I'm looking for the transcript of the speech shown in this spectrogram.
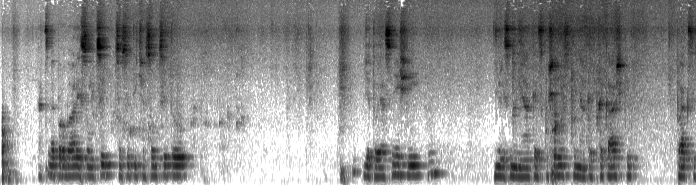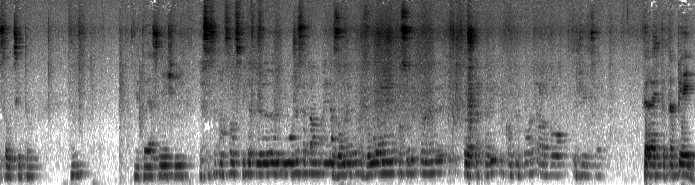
Tak jsme probrali soucit, co se týče soucitu. Je to jasnější. Měli jsme nějaké zkušenosti, nějaké překážky v praxi soucitu. Je to jasnější? Já jsem se tam chcel spýtat, může se tam i na zoumrelé osoby, které, které trpěly, kontemplovat, alebo žijúce? Které to trpějí.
